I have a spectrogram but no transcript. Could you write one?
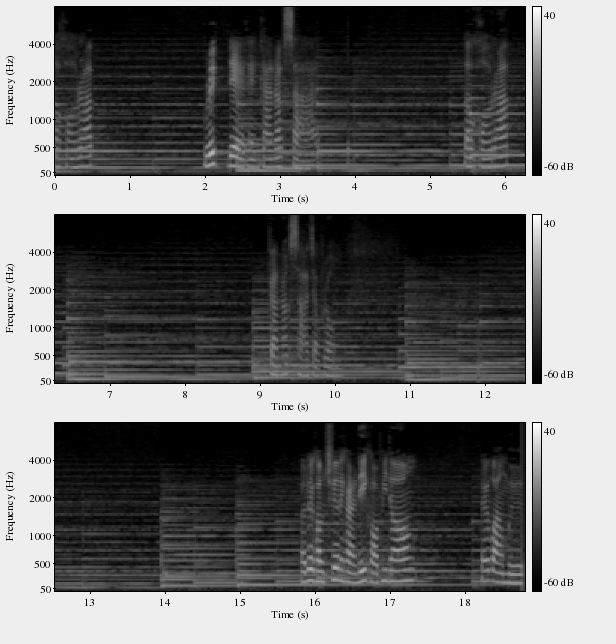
เราขอรับฤทธิ์เดชแห่งการรักษา เราขอรับ การรักษาจากพระองค์และด้วยความเชื่อในขณะนี้ขอพี่น้องได้วางมือ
